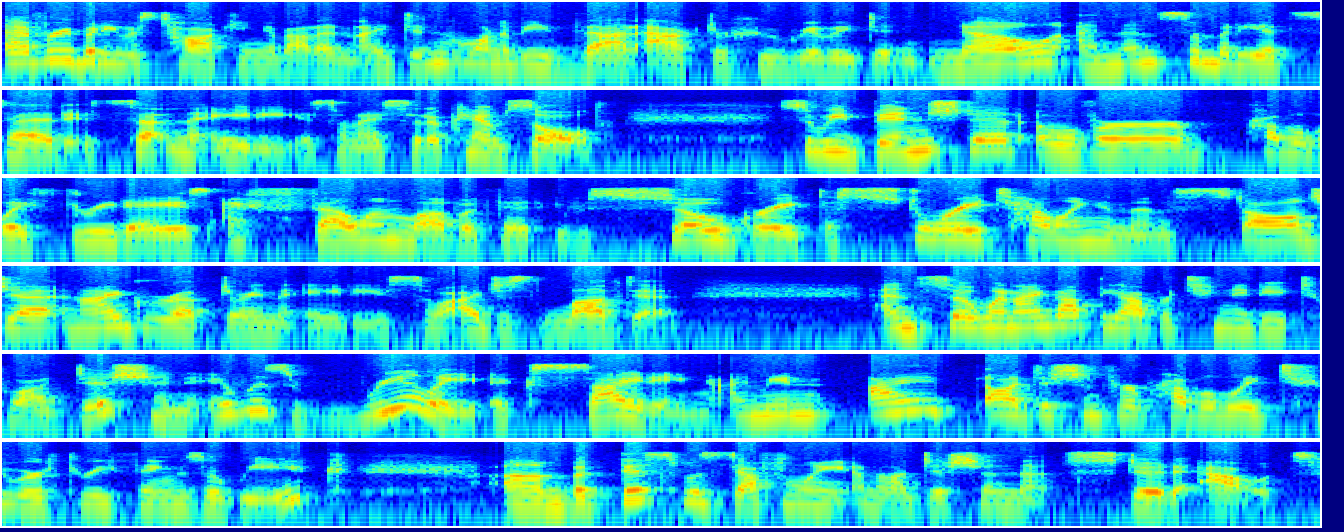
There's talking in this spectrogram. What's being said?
everybody was talking about it and I didn't want to be that actor who really didn't know. And then somebody had said it's set in the 80s and I said, "Okay, I'm sold." So we binged it over probably 3 days. I fell in love with it. It was so great, the storytelling and the nostalgia, and I grew up during the 80s, so I just loved it. And so when I got the opportunity to audition, it was really exciting. I mean, I auditioned for probably two or three things a week, um, but this was definitely an audition that stood out.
